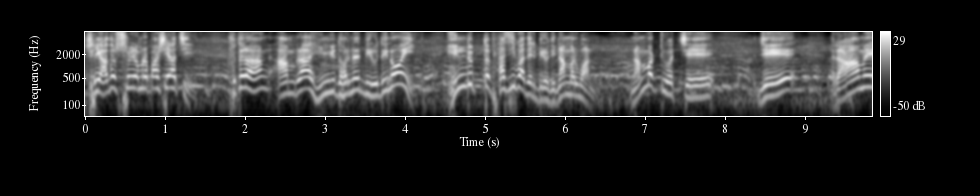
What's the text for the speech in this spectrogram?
সেই আদর্শই আমরা পাশে আছি। সুতরাং আমরা হিন্দু ধর্মের বিরোধী নই। হিন্দুত্ব ফ্যাসিবাদের বিরোধী, নাম্বার ওয়ান। নাম্বার টু হচ্ছে যে রামে,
